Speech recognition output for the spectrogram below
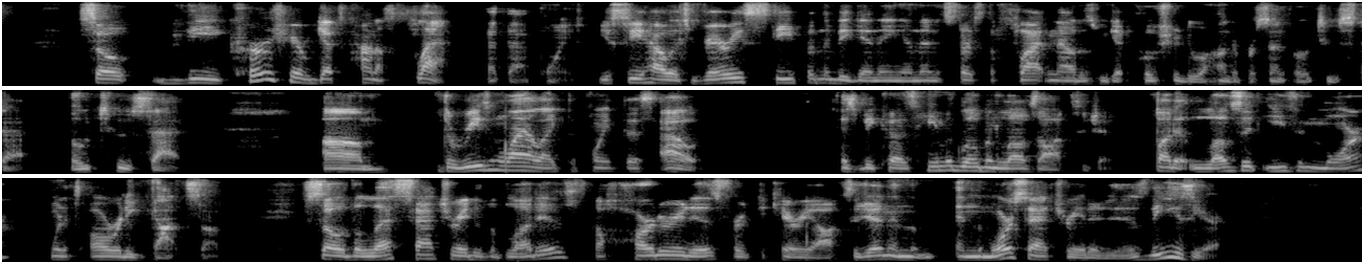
So the curve here gets kind of flat at that point. You see how it's very steep in the beginning and then it starts to flatten out as we get closer to 100% O2 stat, O2 sat. Um, the reason why I like to point this out is because hemoglobin loves oxygen, but it loves it even more when it's already got some. So the less saturated the blood is, the harder it is for it to carry oxygen, and the, and the more saturated it is, the easier.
